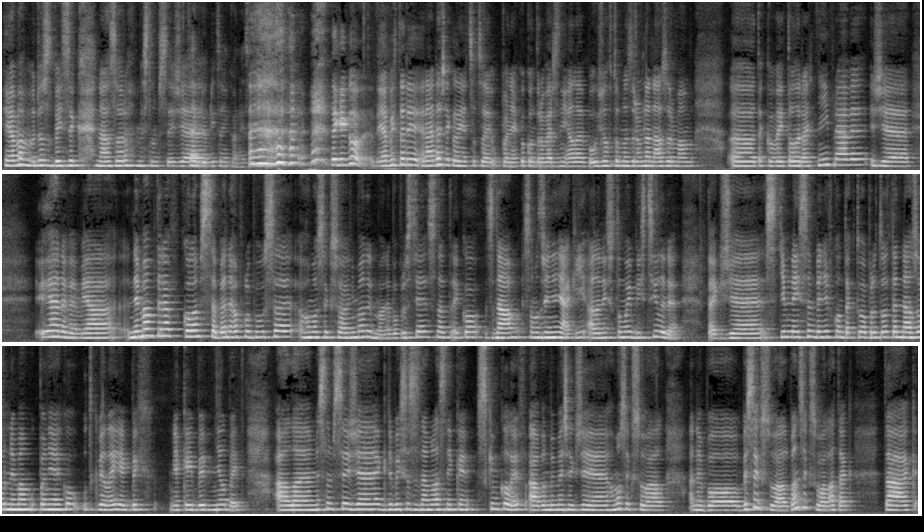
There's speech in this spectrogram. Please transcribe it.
Já mám dost basic názor, myslím si, že... Tak dobrý, to nikoho tak jako, já bych tady ráda řekla něco, co je úplně jako kontroverzní, ale bohužel v tomhle zrovna názor mám uh, takovej tolerantní právě, že já nevím, já nemám teda kolem sebe, neobklopuju se homosexuálníma lidma, nebo prostě snad jako znám samozřejmě nějaký, ale nejsou to moji blízcí lidé. Takže s tím nejsem denně v kontaktu a proto ten názor nemám úplně jako utkvělej, jak bych jaký by měl být. Ale myslím si, že kdybych se seznámila s, někým, s kýmkoliv a on by mi řekl, že je homosexuál, anebo bisexuál, pansexuál a tak, tak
